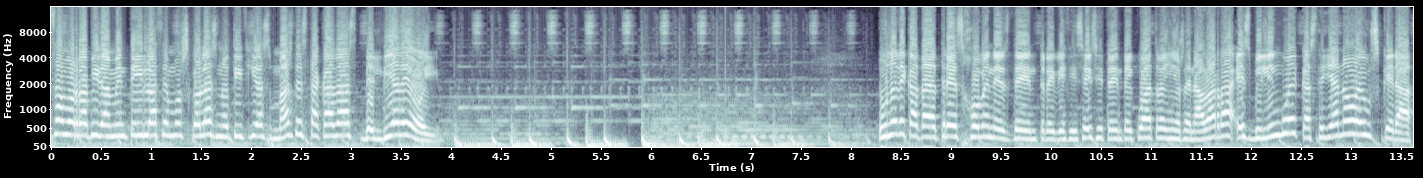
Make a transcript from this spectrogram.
Y comenzamos rápidamente y lo hacemos con las noticias más destacadas del día de hoy. Uno de cada tres jóvenes de entre 16 y 34 años de Navarra es bilingüe castellano-euskera.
